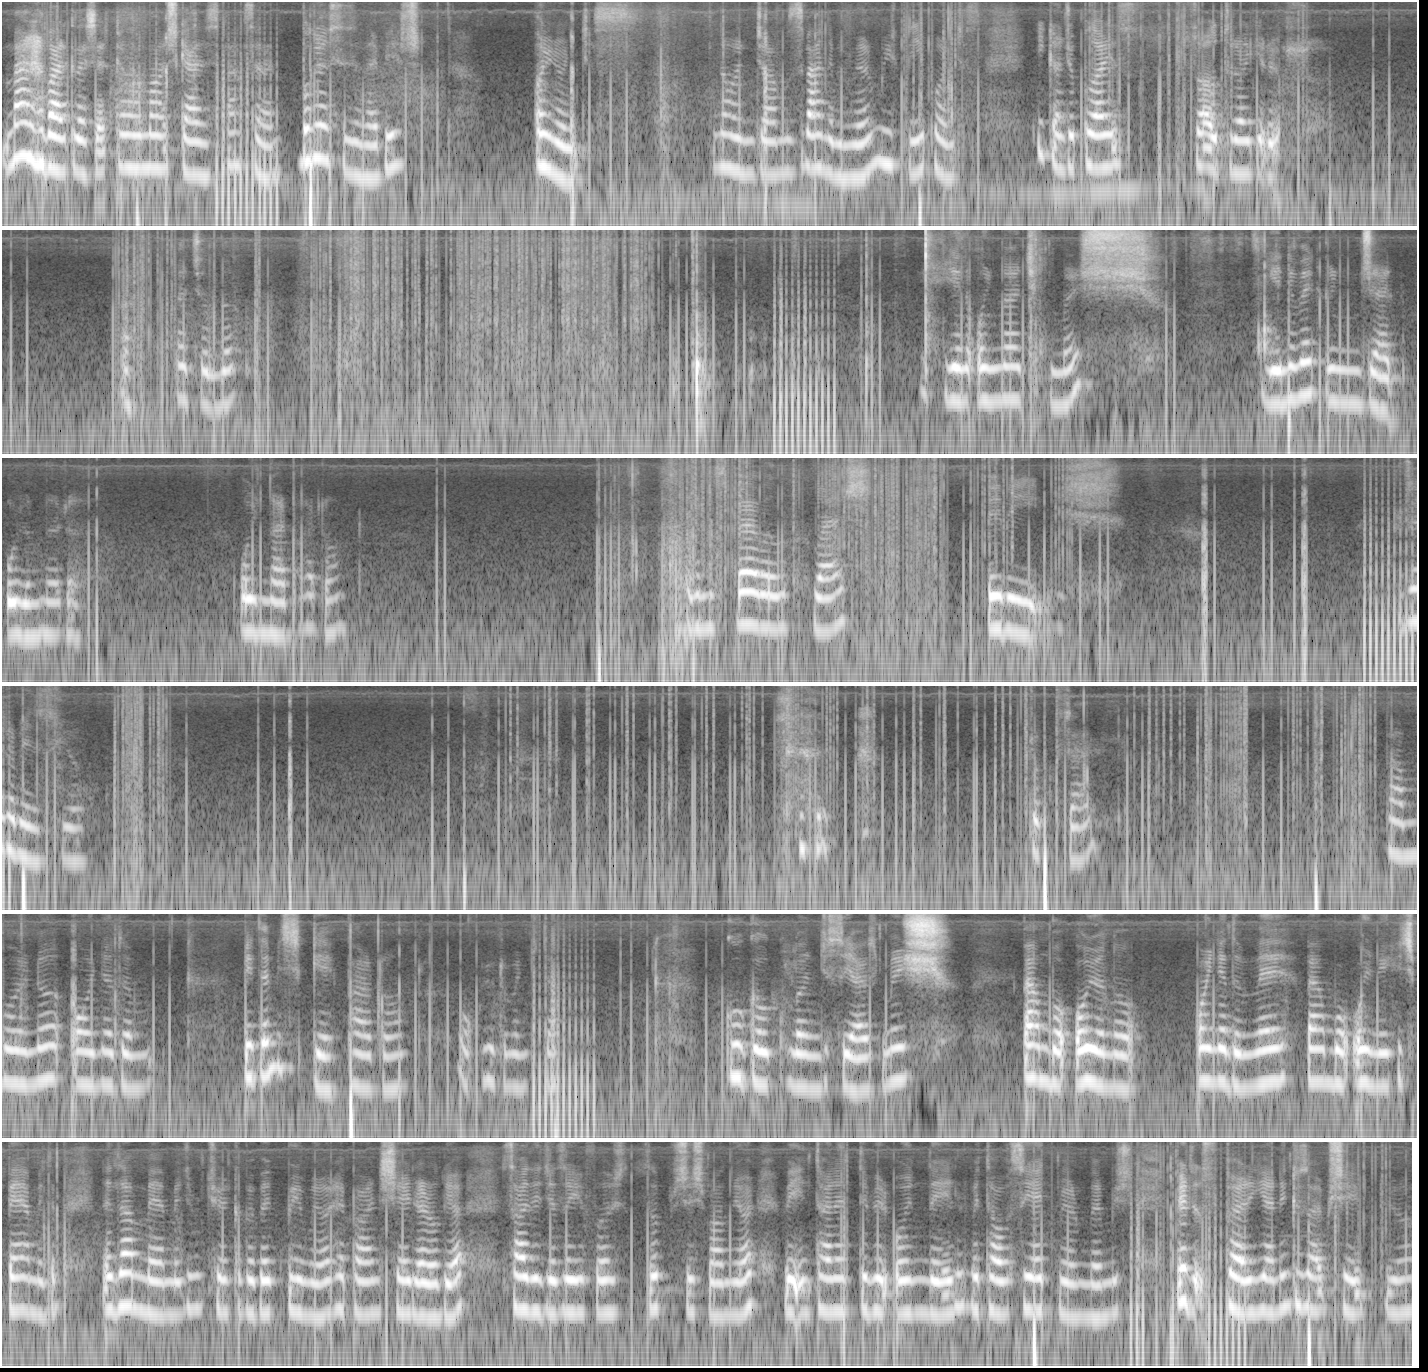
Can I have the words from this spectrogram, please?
Merhaba arkadaşlar kanalıma hoş geldiniz. Ben Selen. Bugün sizinle bir oyun oynayacağız. Ne oynayacağımızı ben de bilmiyorum. Yükleyip oynayacağız. İlk önce Play Sauter'a giriyoruz. Heh, açıldı. Yeni oyunlar çıkmış. Yeni ve güncel oyunları oyunlar pardon. Elimiz Barrel var. Baby'ymiş. Güzele benziyor. Çok güzel. Ben bu oyunu oynadım. Bir demiş ki pardon okuyordum önceden. Google kullanıcısı yazmış. Ben bu oyunu oynadım ve ben bu oyunu hiç beğenmedim. Neden beğenmedim? Çünkü bebek büyümüyor. Hep aynı şeyler oluyor. Sadece zayıflaşıp şişmanlıyor ve internette bir oyun değil ve tavsiye etmiyorum demiş. Bir de süper yani güzel bir şey diyor.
